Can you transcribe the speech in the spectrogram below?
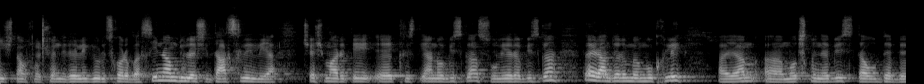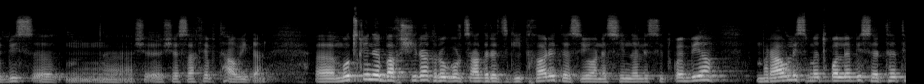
ნიშნავს, რომ ჩვენი რელიგიური ცხოვრება სინამდვილეში დაცლილია ჭეშმარიტი ქრისტიანობისგან, სულიერებისგან და რამდენიმე მუხლი აი ამ მოწყინების და უდებების შესახებ თავიდან. მოწყინება ხშირად როგორც ადრეც გითხარით, ეს იოანეს სინელის სიტყვებია, მრავლის მეტყველების ერთ-ერთი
